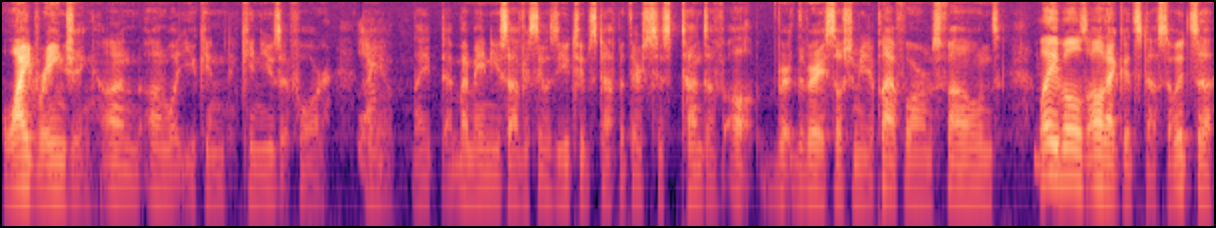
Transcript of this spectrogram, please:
wide ranging on on what you can can use it for. Yeah. you know, I, uh, my main use obviously was YouTube stuff, but there's just tons of all ver- the various social media platforms, phones, labels, all that good stuff. So it's a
